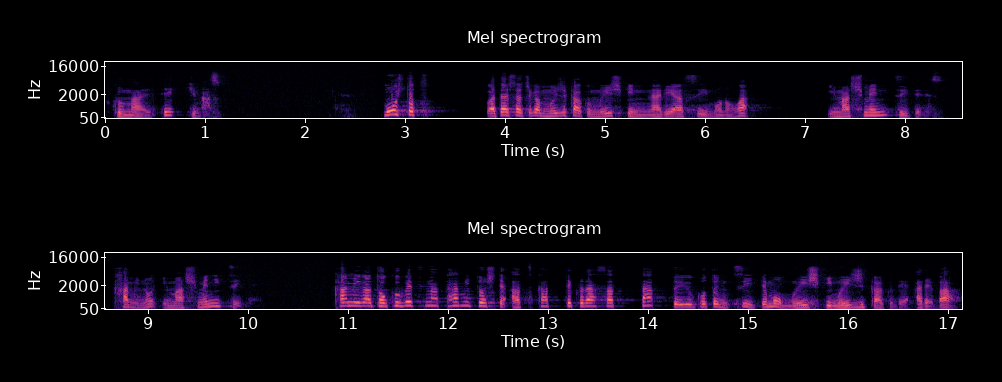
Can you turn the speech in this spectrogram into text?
含まれてきます。もう一つ、私たちが無自覚、無意識になりやすいものは、戒めについてです。神の戒めについて。神が特別な民として扱ってくださったということについても無意識無自覚であれば、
